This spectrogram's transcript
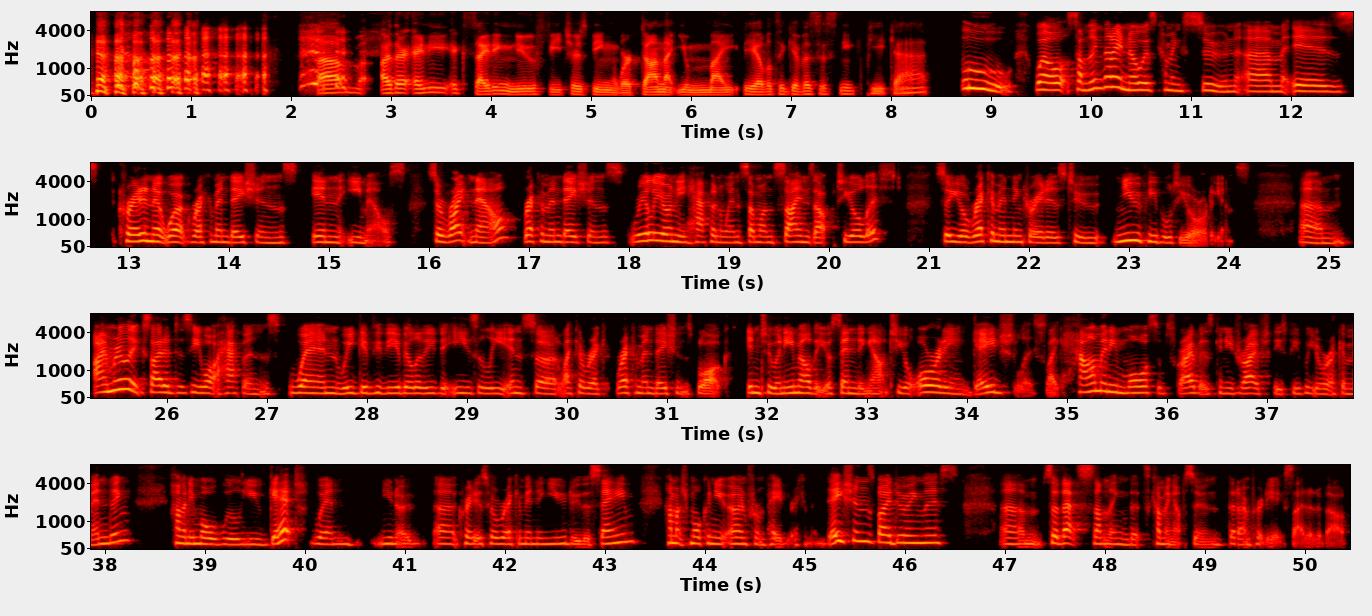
um, are there any exciting new features being worked on that you might be able to give us a sneak peek at Ooh, well, something that I know is coming soon um, is Creator Network recommendations in emails. So, right now, recommendations really only happen when someone signs up to your list. So, you're recommending creators to new people to your audience. Um, I'm really excited to see what happens when we give you the ability to easily insert like a rec- recommendations block into an email that you're sending out to your already engaged list. Like, how many more subscribers can you drive to these people you're recommending? How many more will you get when you know uh, creators who are recommending you do the same? How much more can you earn from paid recommendations by doing this? Um, so that's something that's coming up soon that I'm pretty excited about.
